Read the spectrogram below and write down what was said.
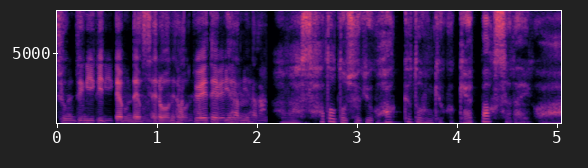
중등이기 때문에 새로운 학교에 대비한다. 아마 사도도 죽이고 학교도 옮기고 개빡세다 이거. 아,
